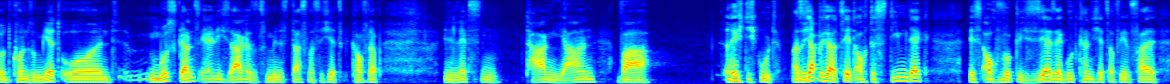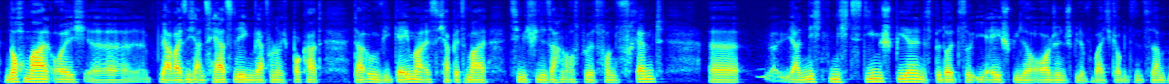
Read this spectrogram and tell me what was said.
und konsumiert und muss ganz ehrlich sagen, also zumindest das, was ich jetzt gekauft habe in den letzten Tagen, Jahren, war richtig gut. Also ich habe euch ja erzählt, auch das Steam Deck ist auch wirklich sehr, sehr gut. Kann ich jetzt auf jeden Fall nochmal euch, äh, ja, weiß nicht, ans Herz legen, wer von euch Bock hat, da irgendwie Gamer ist. Ich habe jetzt mal ziemlich viele Sachen ausprobiert von Fremd äh, ja nicht, nicht Steam spielen. Das bedeutet so EA-Spiele, Origin-Spiele, wobei ich glaube, die sind zusammen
